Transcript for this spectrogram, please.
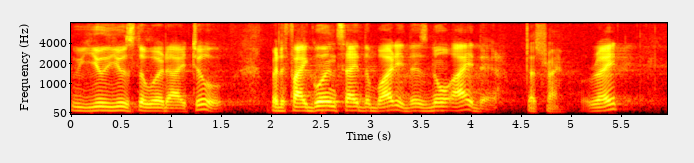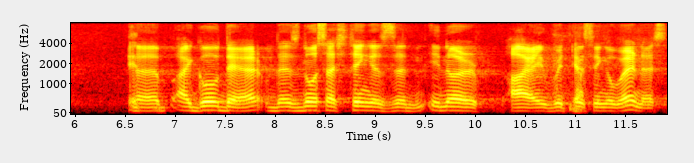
you use the word I too. But if I go inside the body, there's no I there. That's right. Right? Uh, I go there, there's no such thing as an inner I witnessing yeah. awareness.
